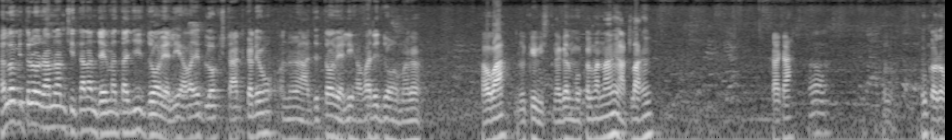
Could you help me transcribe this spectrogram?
હેલો મિત્રો રામ રામ સીતારામ જય માતાજી. જો વહેલી સવારે બ્લોગ સ્ટાર્ટ કર્યો અને આજે તો વહેલી સવારે જો અમારા હવા જો કે વિસનગર મોકલવાના હે આટલા હે. કાકા? બોલો શું કરો?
